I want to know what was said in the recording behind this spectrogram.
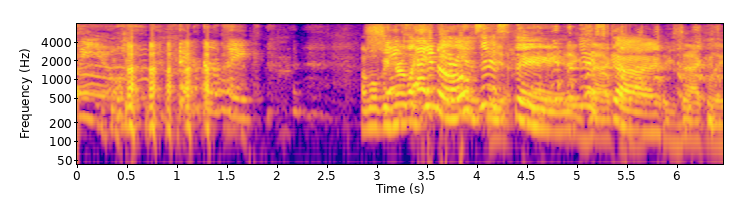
see you." and we're like, I'm over Shakes here like, you know, furiously. this thing, this guy. Exactly.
